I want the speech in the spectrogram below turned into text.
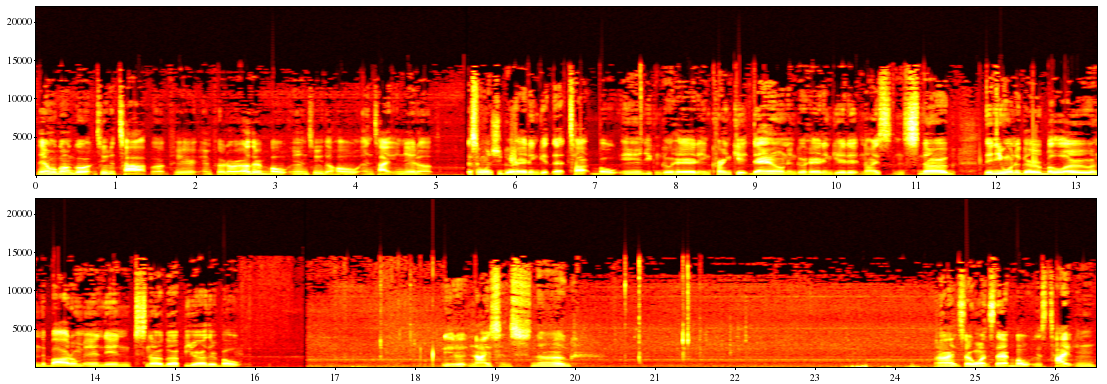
Then we're going to go up to the top up here and put our other bolt into the hole and tighten it up. So once you go ahead and get that top bolt in, you can go ahead and crank it down and go ahead and get it nice and snug. Then you want to go below in the bottom and then snug up your other bolt. Get it nice and snug. All right, so once that bolt is tightened,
